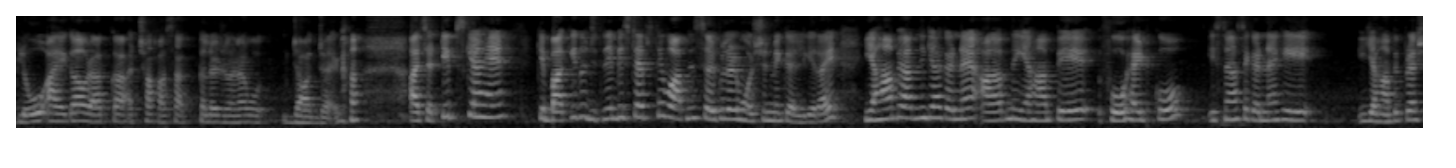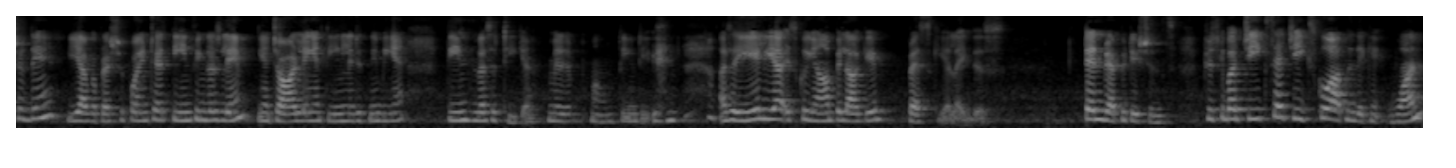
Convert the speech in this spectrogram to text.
ग्लो आएगा और आपका अच्छा खासा कलर जो है ना वो जाग जाएगा। अच्छा टिप्स क्या है कि बाकी तो जितने भी स्टेप्स थे वो आपने सर्कुलर मोशन में कर लिए राइट यहाँ पे आपने क्या करना है? आपने यहाँ पे फोरहेड को इस तरह से करना है कि यहाँ पे प्रेशर दें, ये आपका प्रेशर पॉइंट है। तीन फिंगर्स लें या चार लें या तीन लें, जितने भी हैं। तीन वैसे ठीक है, मेरे हाँ तीन ठीक है। अच्छा ये लिया, इसको यहाँ पे लाके प्रेस किया लाइक दिस टेन रेपिटेशन फिर उसके बाद चीक्स है चीक्स को आपने देखें वन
